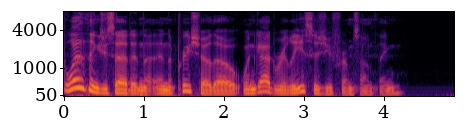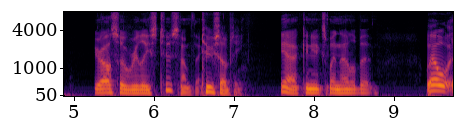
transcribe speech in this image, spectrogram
One of the things you said in the in the pre-show, though, when God releases you from something, you're also released to something. To something. Yeah, can you explain that a little bit? Well,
